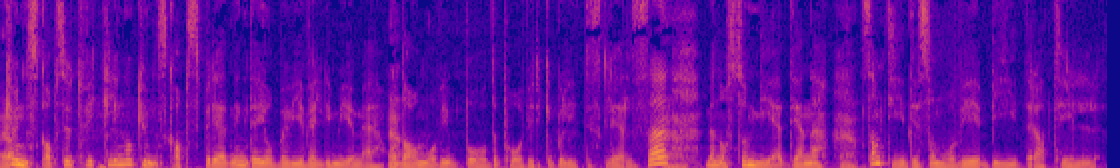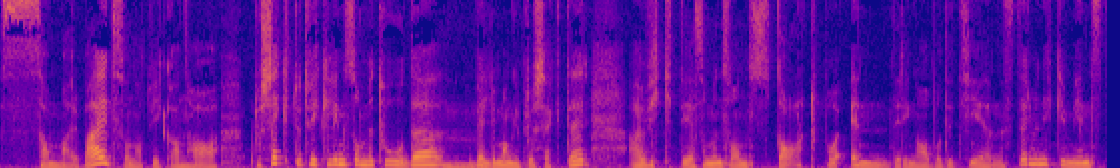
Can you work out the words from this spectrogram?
Ja. Kunnskapsutvikling og kunnskapsspredning, det jobber vi veldig mye med. Og Ja. da må vi både påvirke politisk ledelse, men også mediene. Ja. Samtidig så må vi bidra til samarbeid, sånn at vi kan ha prosjektutvikling som metode. Mm. Veldig mange prosjekter er viktige som en sånn start på endring av både tjenester, men ikke minst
